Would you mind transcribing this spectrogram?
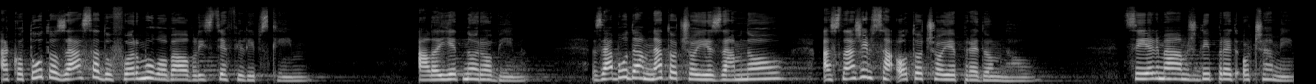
ako túto zásadu formuloval v liste Filipským. Ale jedno robím. Zabúdam na to, čo je za mnou a snažím sa o to, čo je predo mnou. Cieľ mám vždy pred očami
